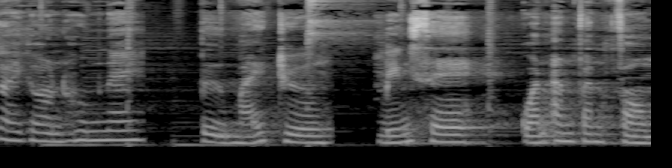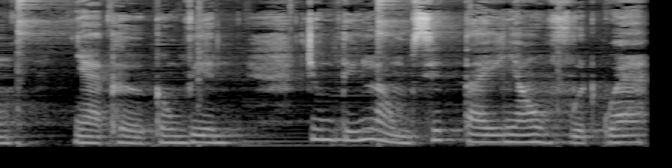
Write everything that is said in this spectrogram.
Sài Gòn hôm nay từ mái trường, bến xe, quán ăn văn phòng, nhà thờ công viên chung tiếng lòng siết tay nhau vượt qua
